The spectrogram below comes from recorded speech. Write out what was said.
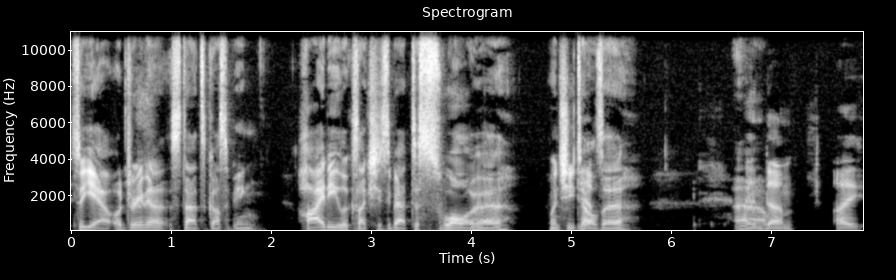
so yeah, Audrina starts gossiping. Heidi looks like she's about to swallow her when she tells her. and um, I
